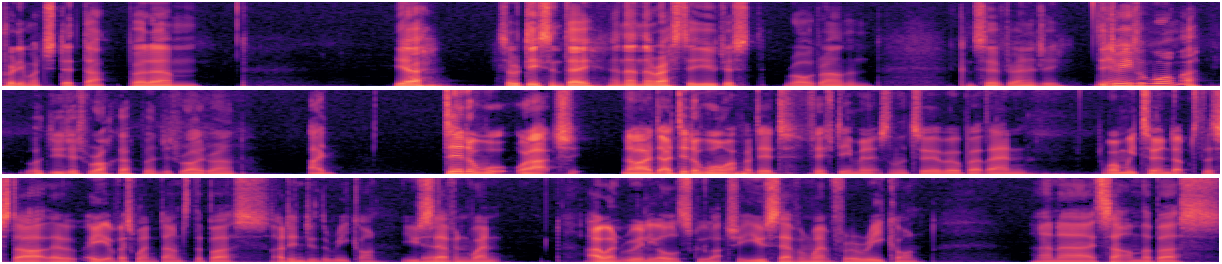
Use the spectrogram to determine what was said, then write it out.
pretty much did that. But um, yeah, so a decent day, and then the rest of you just rolled around and conserved your energy. Did you even warm up, or did you just rock up and just ride around? I did a wa- well actually no I, d- I did a warm up I did 15 minutes on the turbo but then when we turned up to the start the eight of us went down to the bus. I didn't do the recon. U7 went I went really old school actually. U7 went for a recon and uh, I sat on the bus.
